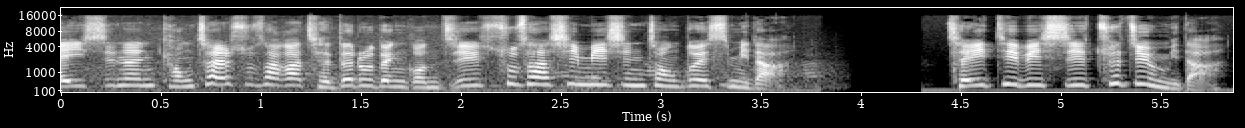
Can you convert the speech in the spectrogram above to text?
A씨는 경찰 수사가 제대로 된 건지 수사 심의 신청도 했습니다. JTBC 최지우입니다.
